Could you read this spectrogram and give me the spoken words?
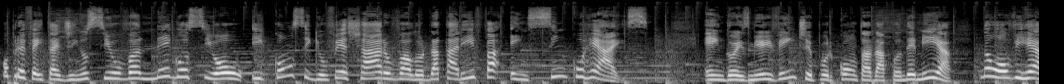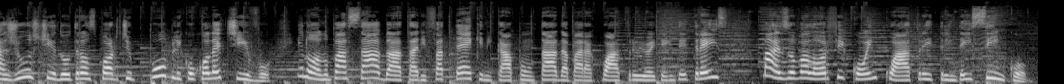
o prefeito Edinho Silva negociou e conseguiu fechar o valor da tarifa em R$ 5,00. Em 2020, por conta da pandemia, não houve reajuste do transporte público coletivo e no ano passado a tarifa técnica apontada para R$ 4,83, mas o valor ficou em R$ 4,35.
